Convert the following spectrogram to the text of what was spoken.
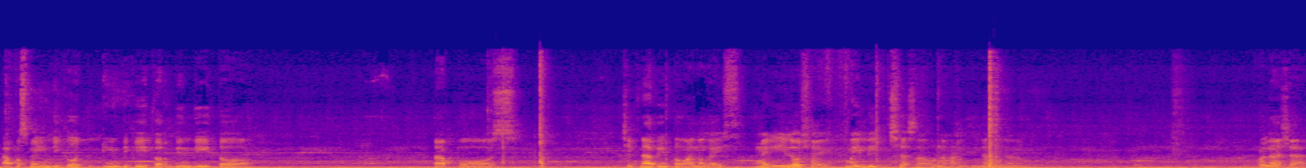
Tapos may indicator din dito. Tapos, check natin tong ano guys. May ilaw siya eh. May lead siya sa unahan. Natin alam. Wala siya.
